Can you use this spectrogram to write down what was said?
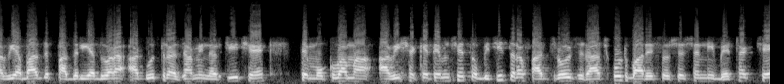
આવ્યા બાદ પાદરિયા દ્વારા આગોતરા જામીન અરજી છે તે મૂકવામાં આવી શકે તેમ છે. તો બીજી તરફ આજરોજ રાજકોટ બાર એસોસિએશનની બેઠક છે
